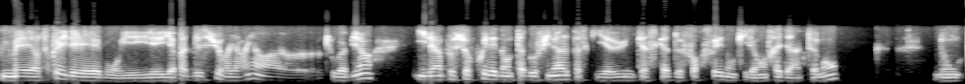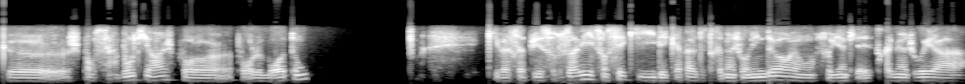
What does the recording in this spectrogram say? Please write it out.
Mais en tout cas, il est bon. Il n'y a pas de blessure, il n'y a rien. Hein, tout va bien. Il est un peu surpris d'être dans le tableau final parce qu'il y a eu une cascade de forfait, donc il est rentré directement. Donc, euh, je pense que c'est un bon tirage pour pour le Breton qui va s'appuyer sur son service. On sait qu'il est capable de très bien jouer en indoor. Et on se souvient qu'il a très bien joué à,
